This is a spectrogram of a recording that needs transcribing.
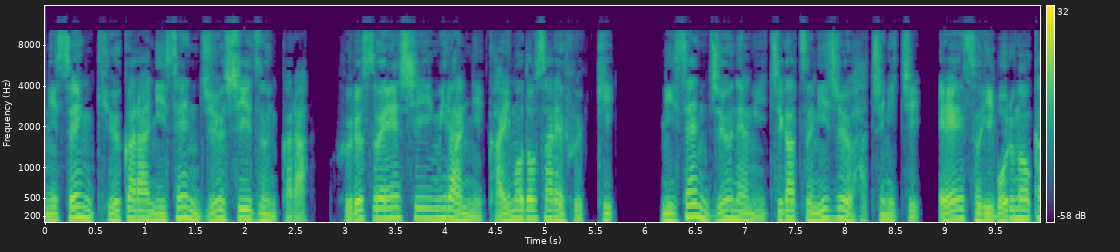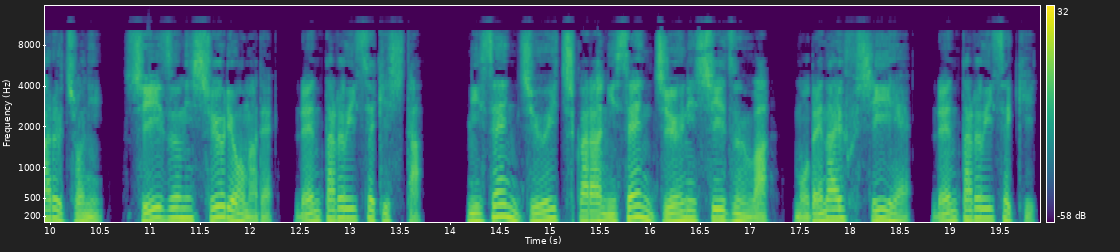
2009から2010シーズンから、フルス AC ミランに買い戻され復帰。2010年1月28日、エースリボルノカルチョに、シーズン終了まで、レンタル移籍した。2011から2012シーズンは、モデナ FC へ、レンタル移籍。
